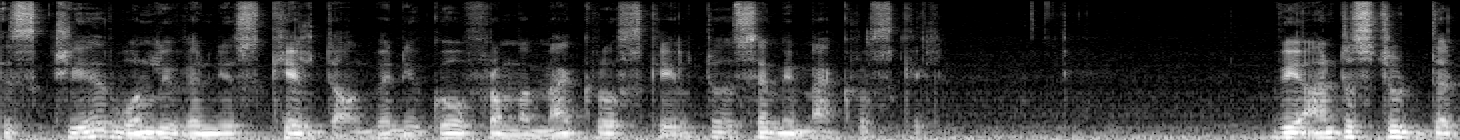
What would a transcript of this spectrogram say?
is clear only when you scale down, when you go from a macro scale to a semi-macro scale. We understood that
